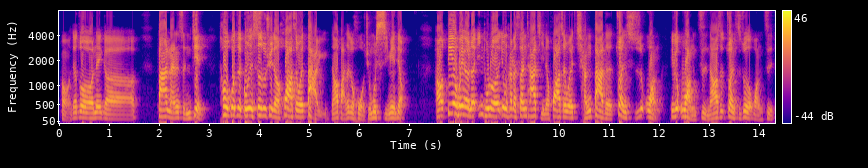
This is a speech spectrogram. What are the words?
哦，叫做那个。巴南神箭透过这个弓箭射出去呢，化身为大雨，然后把这个火全部熄灭掉。好，第二回合呢，因陀罗用他的三叉戟呢，化身为强大的钻石网，一个网字，然后是钻石做的网字，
